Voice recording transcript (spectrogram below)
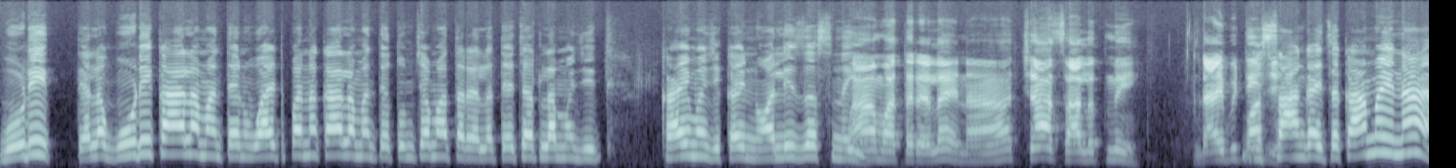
गोडीत त्याला गोडी कायला म्हणते आणि वाईटपणा कायला म्हणते तुमच्या म्हाताऱ्याला? त्याच्यातला म्हणजे काय म्हणजे काही नॉलेजच नाही. म्हाताऱ्याला आहे ना चहा चालत नाही. मग डायबिटीज सांगायचं काम आहे ना?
